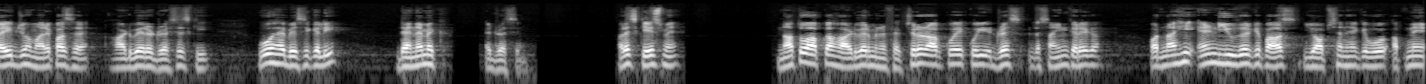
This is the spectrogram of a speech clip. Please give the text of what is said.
ٹائپ جو ہمارے پاس ہے ہارڈ ویئر ایڈریسز کی، وہ ہے بیسیکلی ڈائنامک ایڈریسنگ اور اس کیس میں نہ تو آپ کا ہارڈ ویئر مینوفیکچرر آپ کو ایک کوئی ایڈریس اسائن کرے گا اور نہ ہی اینڈ یوزر کے پاس یہ آپشن ہے کہ وہ اپنے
